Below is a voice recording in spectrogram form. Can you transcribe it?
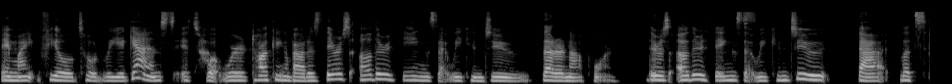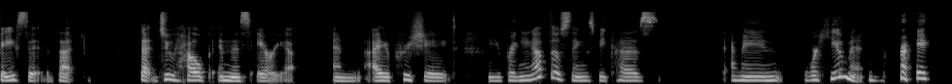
they might feel totally against. It's what we're talking about is there's other things that we can do that are not porn. There's other things that we can do that, let's face it, that that do help in this area. And I appreciate you bringing up those things because I mean, we're human, right?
